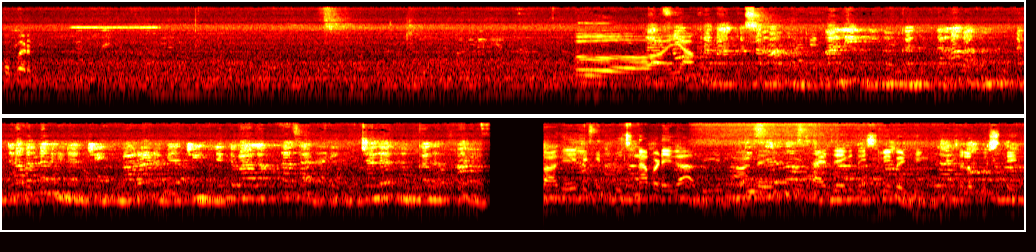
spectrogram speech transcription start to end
कोपर ओ या लेकिन पड़ेगा। अभी कहाँ जाएगी शायद जाएगी तो इसी में बैठेंगे। चलो पूछते हैं।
